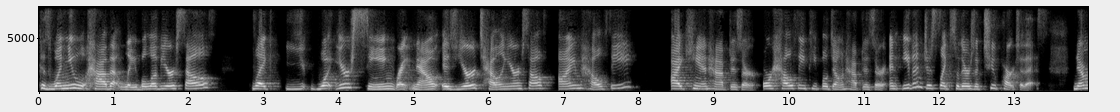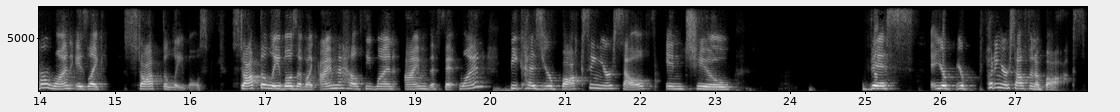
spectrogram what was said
Because when you have that label of yourself like you, what you're seeing right now is you're telling yourself i'm healthy i can't have dessert or healthy people don't have dessert. And even just like so there's a two part to this. Number one is like stop the labels. Stop the labels of like i'm the healthy one i'm the fit one mm-hmm. because you're boxing yourself into this you're you're putting yourself in a box,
